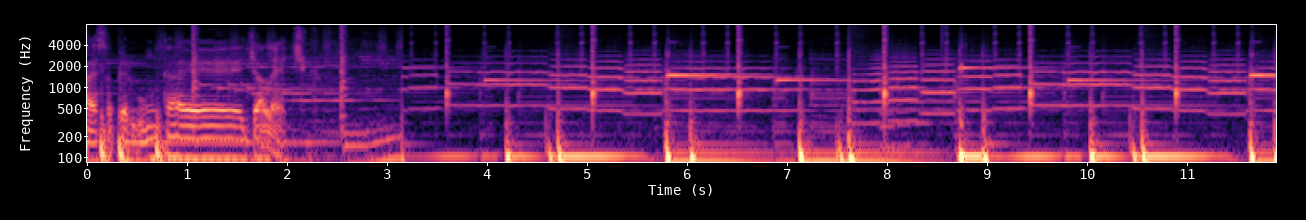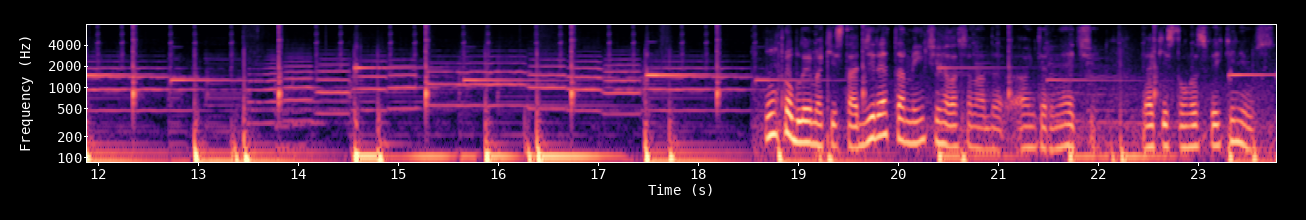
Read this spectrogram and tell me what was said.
a essa pergunta é dialética. Um problema que está diretamente relacionado à internet é a questão das fake news,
